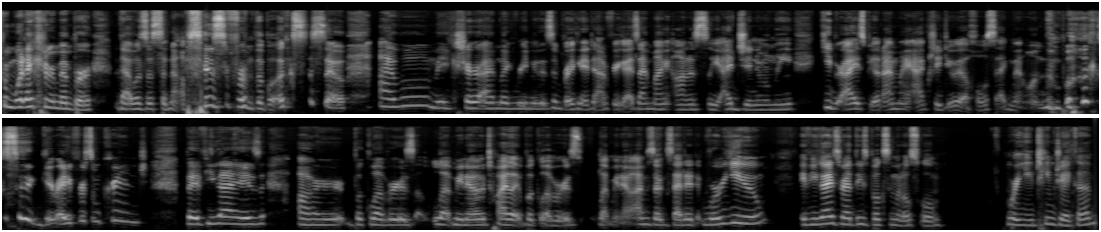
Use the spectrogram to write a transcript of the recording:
from what I can remember, that was a synopsis from the books. So, I will make sure I'm like reading this and breaking it down for you guys. I might honestly, I genuinely keep your eyes peeled. I might actually do a whole segment on the books. Get ready for some cringe. But if you guys are book lovers, let me know. Twilight book lovers, let me know. I'm so excited. Were you, if you guys read these books in middle school, were you Team Jacob?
